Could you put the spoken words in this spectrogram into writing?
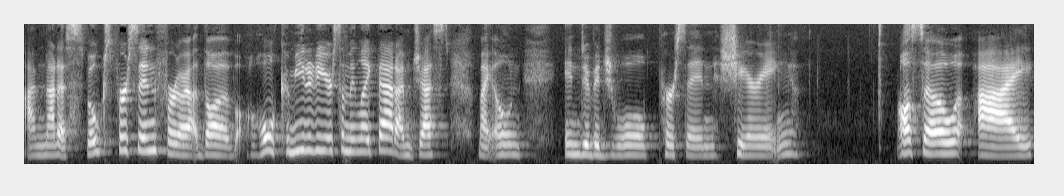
I'm not a spokesperson for the whole community or something like that. I'm just my own individual person sharing also, I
